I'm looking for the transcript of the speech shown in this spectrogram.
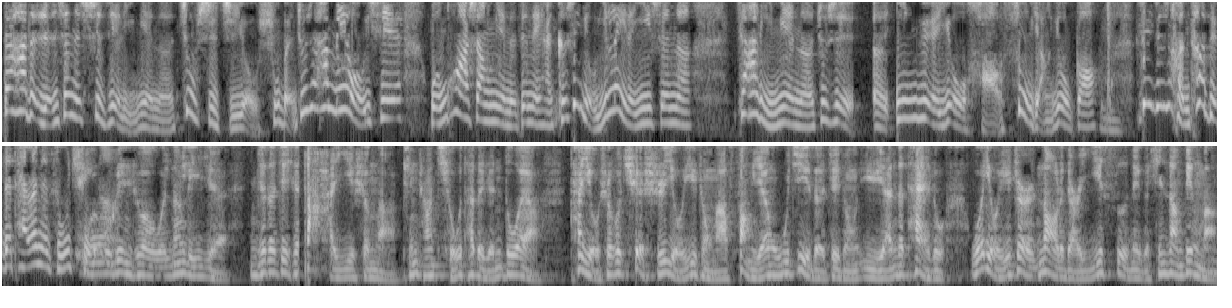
但他的人生的世界里面呢，就是只有书本，就是他没有一些文化上面的这内涵。可是有一类的医生呢，家里面呢就是呃音乐又好，素养又高，所以就是很特别的台湾的族群啊。我跟你说，我能理解。你知道这些大医生啊，平常求他。的人多呀，他有时候确实有一种啊放言无忌的这种语言的态度。我有一阵儿闹了点疑似那个心脏病嘛，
